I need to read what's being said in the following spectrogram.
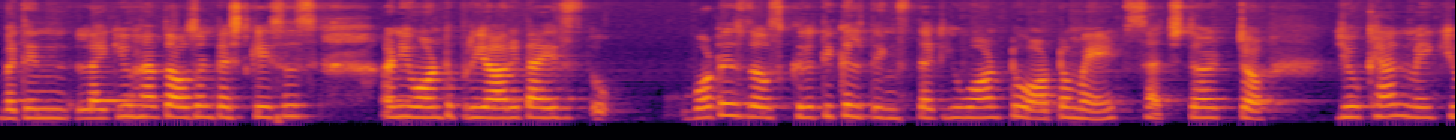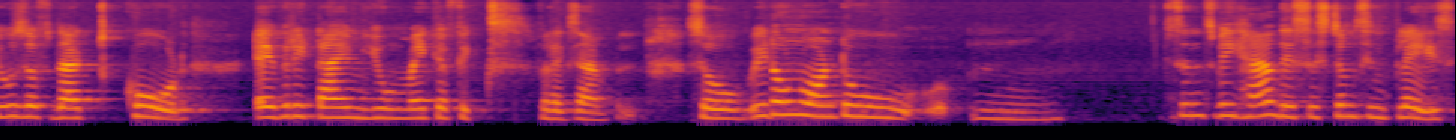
Within, like you have thousand test cases and you want to prioritize what is those critical things that you want to automate such that uh, you can make use of that code every time you make a fix, for example. So we don't want to, um, since we have these systems in place,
